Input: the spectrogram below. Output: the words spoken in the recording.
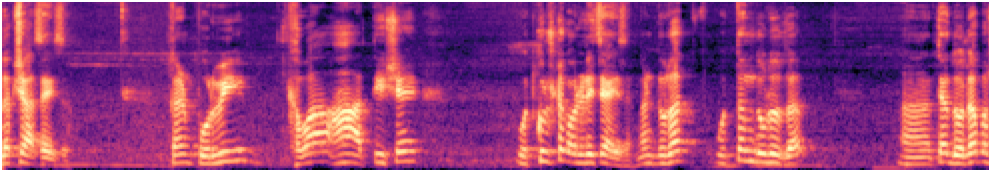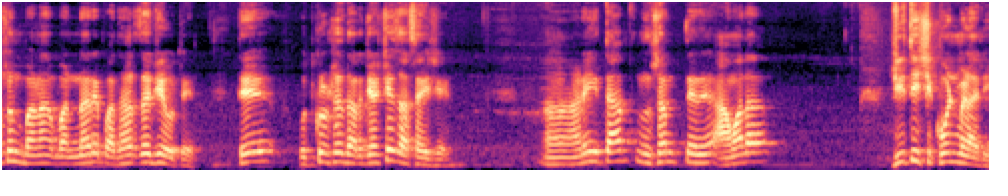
लक्ष असायचं. कारण पूर्वी खवा हा अतिशय उत्कृष्ट क्वालिटीचा यायचा. कारण दुधात उत्तम दूध होतं. त्या दुधापासून बना बनणारे पदार्थ जे होते ते उत्कृष्ट दर्जाचेच असायचे. आणि त्यानुसार ते आम्हाला जी ती शिकवण मिळाली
